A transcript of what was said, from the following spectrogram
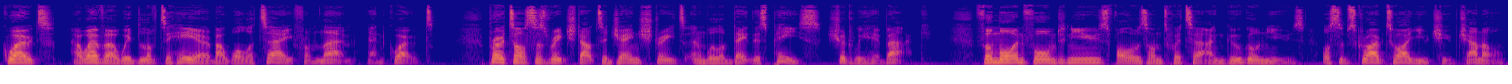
Quote, however, we'd love to hear about Wallet A from them, end quote. Protos has reached out to Jane Street and will update this piece should we hear back. For more informed news, follow us on Twitter and Google News, or subscribe to our YouTube channel.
